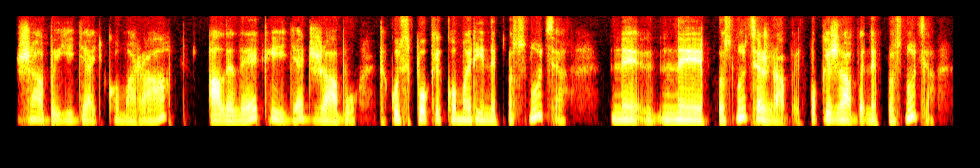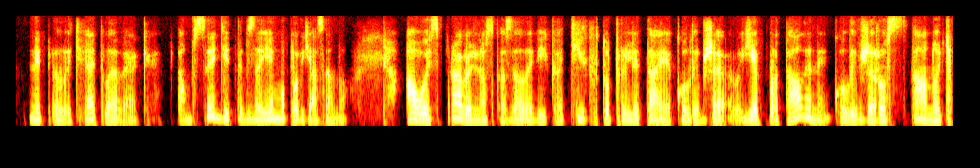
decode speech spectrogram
Жаби їдять комара, а лелеки їдять жабу. Так ось поки комарі не проснуться, не, не проснуться жаби. Поки жаби не проснуться, не прилетять лелеки. Там все діти взаємопов'язано. А ось правильно сказала Віка, ті, хто прилітає, коли вже є проталини, коли вже розтануть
